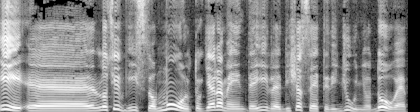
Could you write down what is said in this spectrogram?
e eh, lo si è visto molto chiaramente il 17 di giugno dove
